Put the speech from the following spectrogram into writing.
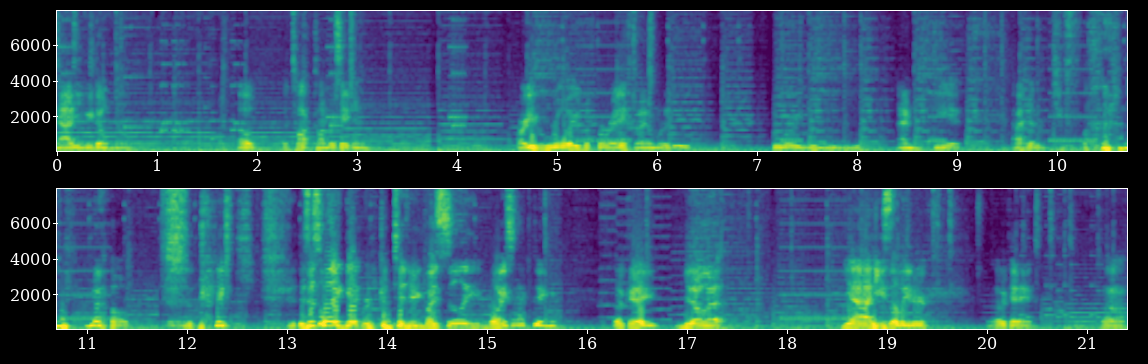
Now you don't know. Oh, a talk conversation. Are you Roy the Pherae family? Who are you? I'm Dieck. I have no. Is this what I get for continuing my silly voice acting? Okay, you know what? Yeah, he's the leader. Okay. Uh,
